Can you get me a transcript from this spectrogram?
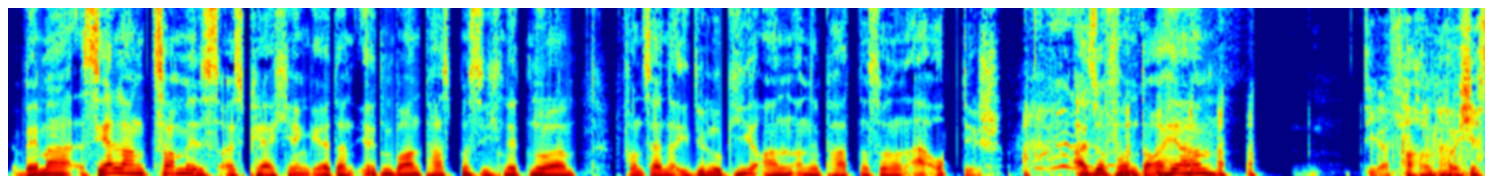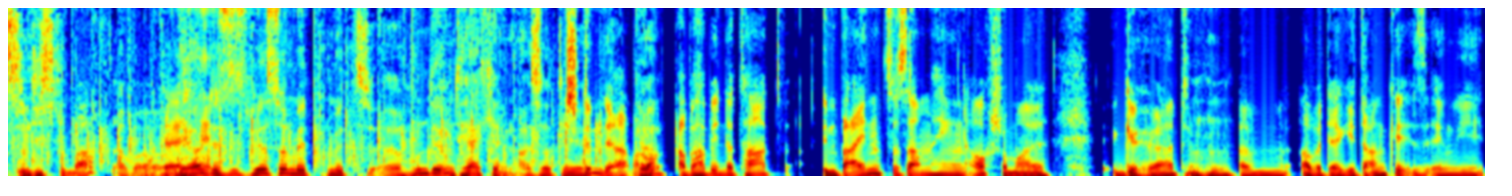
wenn man sehr lang zusammen ist als Pärchen, gell, dann irgendwann passt man sich nicht nur von seiner Ideologie an, an den Partner, sondern auch optisch. Also von daher, Die Erfahrung habe ich jetzt noch nicht gemacht, aber Okay. ja, das ist wie so mit, mit äh, Hunde und Herrchen. Also die, Stimmt, ja. Aber, Ja. aber habe in der Tat in beiden Zusammenhängen auch schon mal gehört. Mhm. Ähm, aber der Gedanke ist irgendwie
